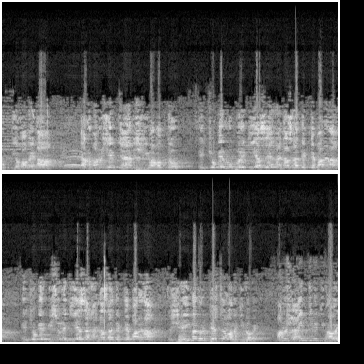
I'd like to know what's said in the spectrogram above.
মুক্তি হবে না। কারণ মানুষের জ্ঞান সীমাবদ্ধ। এই চোখের উপরে কি আছে, আয়না ছাড়া দেখতে পারে না। এই চোখের পিছনে কি আছে, আয়না ছাড়া দেখতে পারে না। তো সেই মানুষ দেশ চালাবে কীভাবে? মানুষের আইন দিবে কীভাবে?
